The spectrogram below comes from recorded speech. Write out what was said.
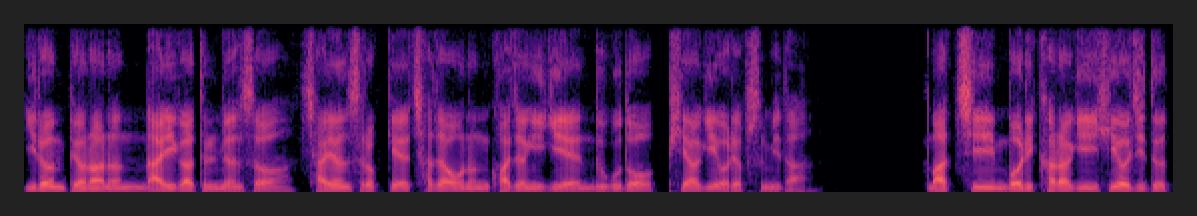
이런 변화는 나이가 들면서 자연스럽게 찾아오는 과정이기에 누구도 피하기 어렵습니다. 마치 머리카락이 휘어지듯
